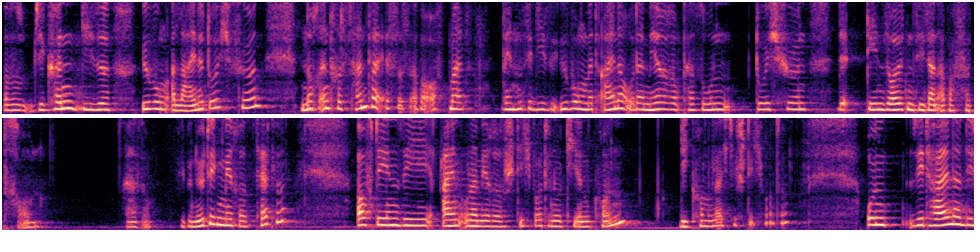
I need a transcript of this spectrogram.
Also Sie können diese Übung alleine durchführen. Noch interessanter ist es aber oftmals, wenn Sie diese Übung mit einer oder mehreren Personen durchführen, denen sollten Sie dann aber vertrauen. Also Sie benötigen mehrere Zettel, auf denen Sie ein oder mehrere Stichworte notieren können. Die kommen gleich, die Stichworte. Und Sie teilen dann die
